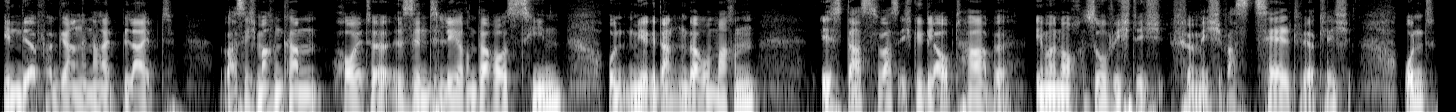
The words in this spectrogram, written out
in der Vergangenheit bleibt. Was ich machen kann heute, sind Lehren daraus ziehen und mir Gedanken darum machen, ist das, was ich geglaubt habe, immer noch so wichtig für mich? Was zählt wirklich? Und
